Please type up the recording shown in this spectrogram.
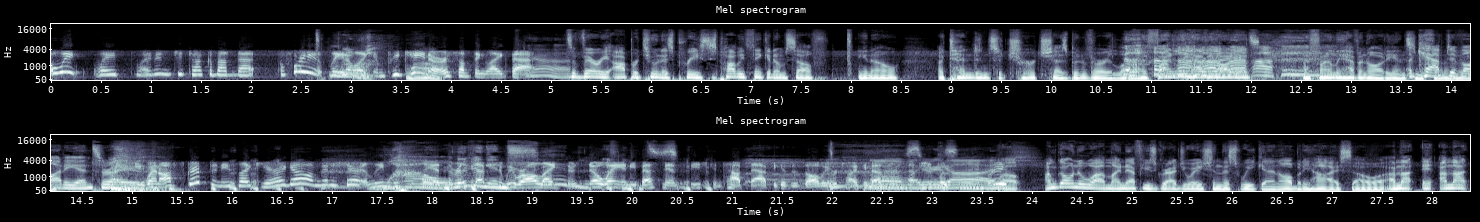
oh wait, wait, why didn't you talk about that before you, you know, like in pre-Cana Wow. or something like that? Yeah. It's a very opportunist priest. He's probably thinking to himself, you know, attendance at church has been very low. I finally have an audience. I finally have an audience. A in front of captive audience, right? He went off script and he's like, here I go, I'm going to share it. And Wow, at the living reception, in we were all like, there's no way any best man speech can top that because it's all we were talking about. Oh, the my reception was God. Well, I'm going to uh, my nephew's graduation this weekend, Albany High. So uh, I'm not. I'm not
